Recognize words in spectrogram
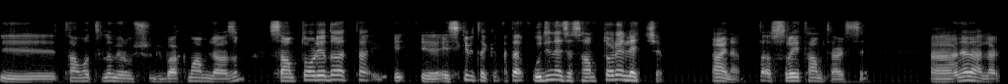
Ee, tam hatırlamıyorum şu bir bakmam lazım. Sampdoria'da hatta e, e, eski bir takım hatta Udinese, Sampdoria, Lecce. Aynen. Ta, sırayı tam tersi. Ee, ne derler?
